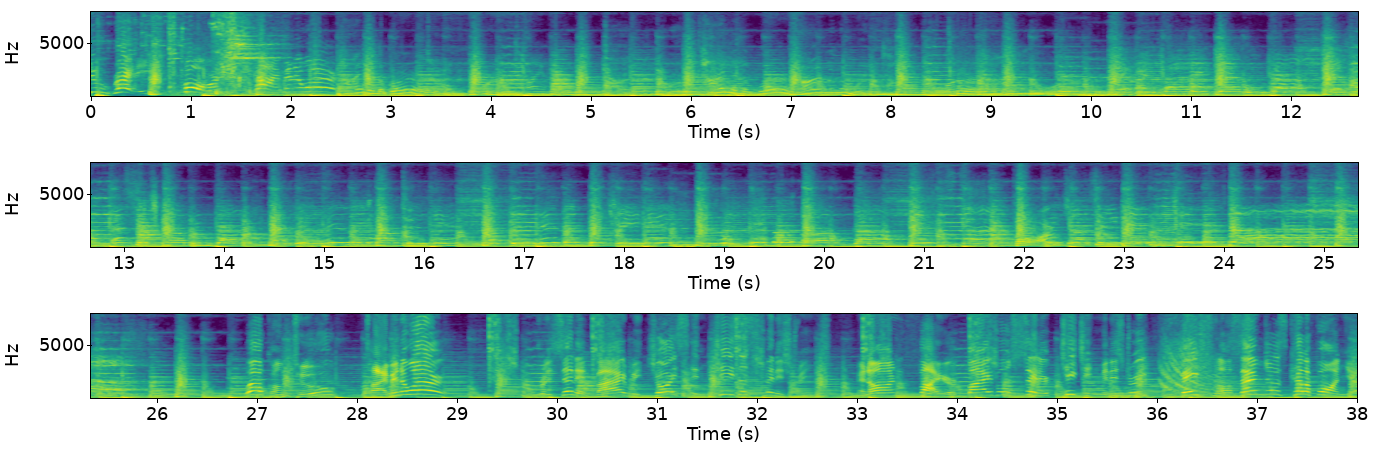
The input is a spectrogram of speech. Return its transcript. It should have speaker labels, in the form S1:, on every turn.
S1: you ready for Time in the Word?
S2: Time in the Word. Time in the Word. Time in the Word. Time in the Word. Time in the Word.
S3: Everybody gather round, there's a message coming down, and we're really out to hear what the living victory here to the people of God. It's time
S1: For
S3: rejoicing in Jesus.
S1: Welcome to Time in the Word, presented by Rejoice in Jesus Ministries, an on fire Bible centered teaching ministry based in Los Angeles, California,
